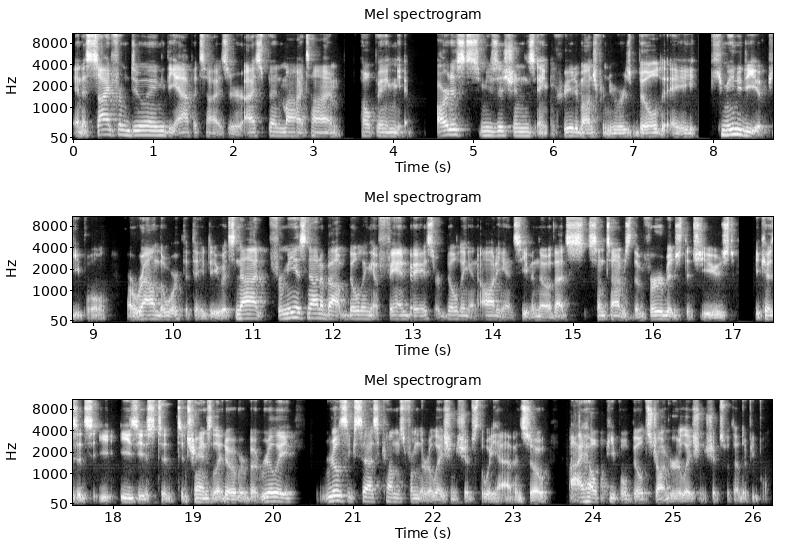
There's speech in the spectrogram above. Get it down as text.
And aside from doing The Appetizer, I spend my time helping artists, musicians, and creative entrepreneurs build a community of people around the work that they do. It's not, for me, it's not about building a fan base or building an audience, even though that's sometimes the verbiage that's used because it's e- easiest to, to translate over. But really, real success comes from the relationships that we have. And so I help people build stronger relationships with other people.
